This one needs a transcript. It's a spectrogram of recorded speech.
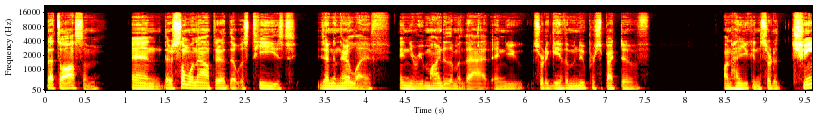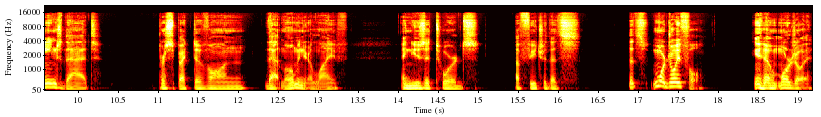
that's awesome. And there's someone out there that was teased young in their life, and you reminded them of that, and you sort of gave them a new perspective on how you can sort of change that perspective on that moment in your life and use it towards a future that's that's more joyful, you know, more joy.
